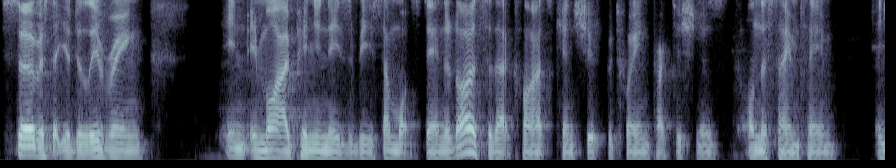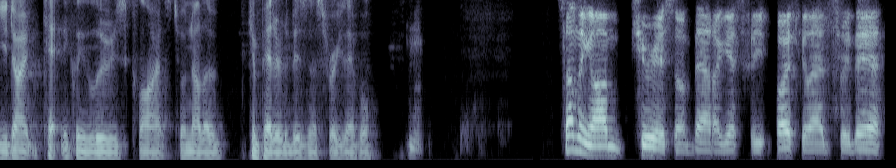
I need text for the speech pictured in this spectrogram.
service that you're delivering, in, in my opinion, needs to be somewhat standardized so that clients can shift between practitioners on the same team and you don't technically lose clients to another competitor business, for example. Hmm. Something I'm curious about, I guess, for both your lads through there.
